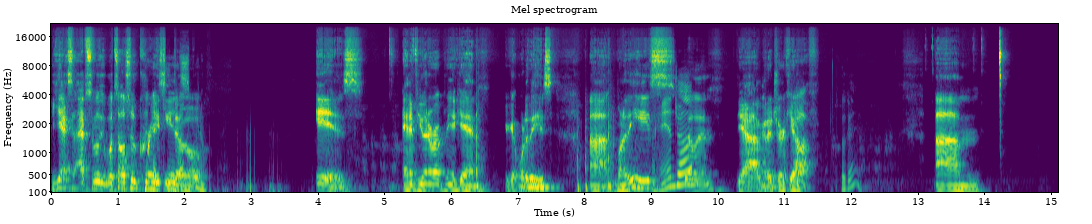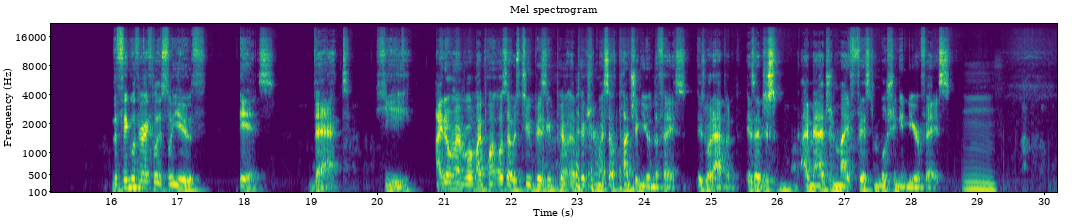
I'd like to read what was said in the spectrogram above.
Yes, absolutely. What's also crazy kids, though you know. is, and if you interrupt me again, you get one of these. Uh, one of these. A hand job? Dylan. Yeah, I'm gonna jerk you off. okay Um, the thing with Reckless Youth is that he. I don't remember what my point was. I was too busy uh, picturing myself punching you in the face. Is what happened. Is I just I imagined my fist mushing into your face. Mm,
